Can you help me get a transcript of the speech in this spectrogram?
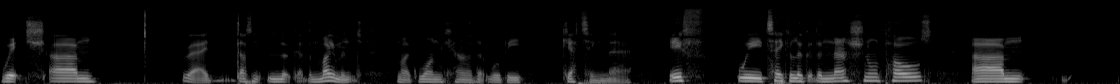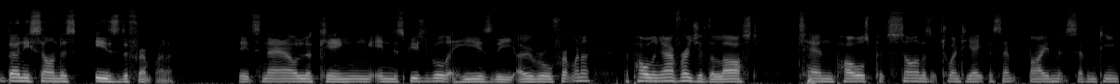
which um, doesn't look at the moment like one candidate will be getting there. If we take a look at the national polls, um, Bernie Sanders is the frontrunner. it's now looking indisputable that he is the overall frontrunner. The polling average of the last 10 polls puts Sanders at 28%, Biden at 17%,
